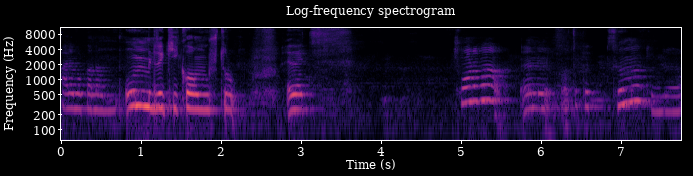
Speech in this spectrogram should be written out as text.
Hadi bakalım. 11 dakika olmuştur. Evet. Şu araba yani artık sığmıyor ki buraya.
